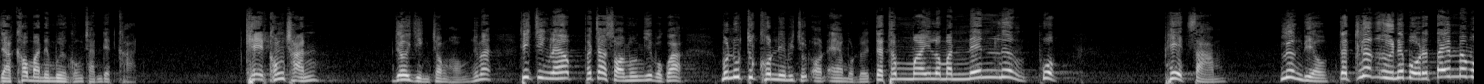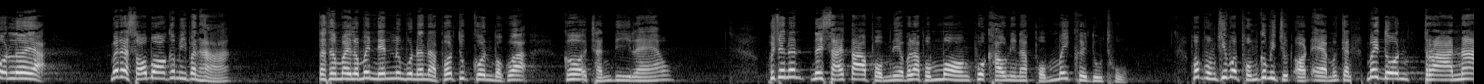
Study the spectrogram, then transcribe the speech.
อย่าเข้ามาในเมืองของฉันเด็ดขาด เขตของฉันเย่อหยิ่งจองหองเห็นไหมที่จริงแล้วพระเจ้าสอนมึงนี้บอกว่า มนุษย์ทุกคนเนี่ยมีจุดอ่อนแอหมดเลย แต่ทำไมเรามาเน้นเรื่องพวกเพศสามเรื่องเดียว แต่เรื่องอื่นในโบสถ์เต็มไปหมดเลยอะ่ะไม่แต่สอบอก็มีปัญหา แต่ทำไมเราไม่เน้นเรื่องพวกนั้นอะเพราะทุกคนบอกว่า ก็ฉันดีแล้ว เพราะฉะนั้นในสายตาผมเนี่ยเวลาผมมองพวกเขาเนี่ยนะผมไม่เคยดูถูก เพราะผมคิดว่าผมก็มีจุดอ่อนแอเหมือนกัน ไม่โดนตราหน้า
